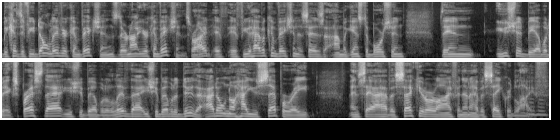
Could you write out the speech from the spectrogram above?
because if you don't live your convictions, they're not your convictions, right? If if you have a conviction that says I'm against abortion, then you should be able to express that. You should be able to live that. You should be able to do that. I don't know how you separate and say I have a secular life and then I have a sacred life.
